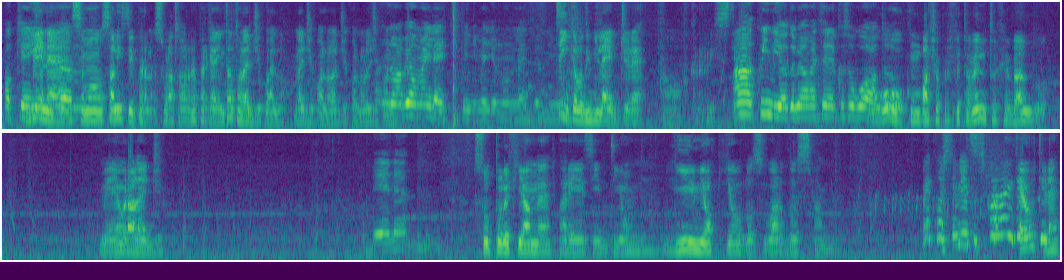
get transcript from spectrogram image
Ok. Bene, ehm, siamo saliti per- sulla torre perché intanto leggi quello. Leggi quello, leggi quello, leggi quello. Non abbiamo mai letti, quindi meglio non leggerli. Sì che lo devi leggere. Oh, Cristo. Ah, quindi io dobbiamo mettere il coso vuoto. Oh, combacia perfettamente, che bello. Bene, ora leggi. Va bene. Sotto le fiamme, paresi di onde, lì il mio occhio lo sguardo espande. Beh, questo inizio sicuramente è utile.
